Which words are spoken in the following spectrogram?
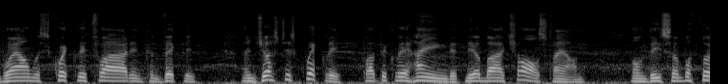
Brown was quickly tried and convicted and just as quickly publicly hanged at nearby Charlestown on December 3,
